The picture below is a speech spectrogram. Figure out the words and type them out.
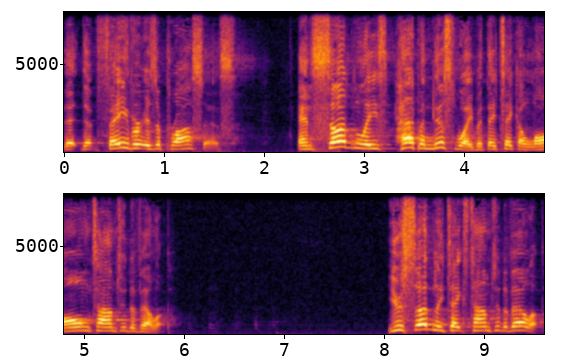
that, that favor is a process. And suddenly happen this way, but they take a long time to develop. Your suddenly takes time to develop.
